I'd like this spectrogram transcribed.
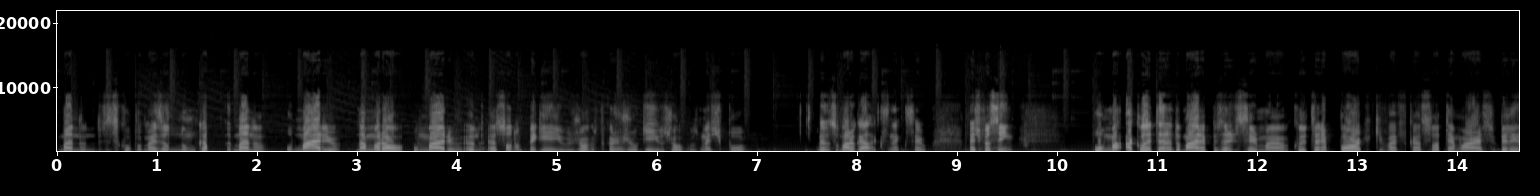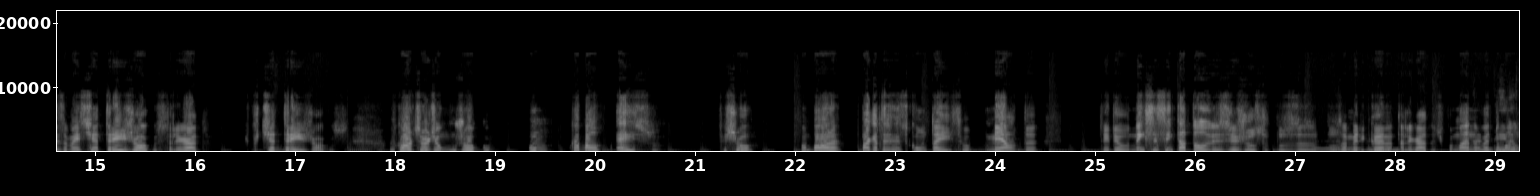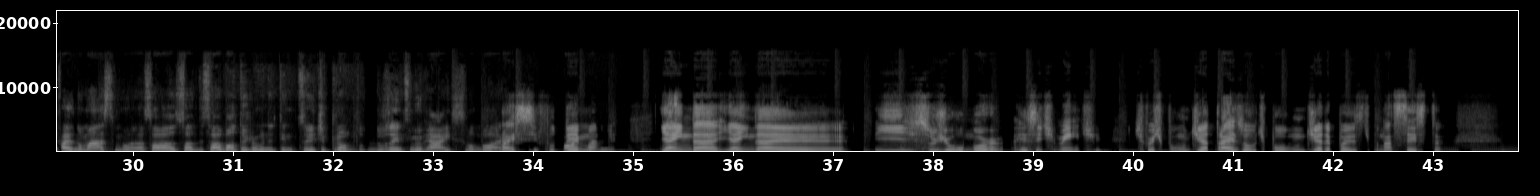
Mano, desculpa, mas eu nunca. Mano, o Mario, na moral, o Mario, eu, eu só não peguei os jogos porque eu já joguei os jogos, mas tipo. Menos o Mario Galaxy, né, que saiu. Mas tipo assim. Uma, a coletânea do Mario, apesar de ser uma coletânea porca que vai ficar só até março, beleza, mas tinha três jogos, tá ligado? Tipo, tinha três jogos. O Skyward Sword é um jogo. Um, acabou, é isso. Fechou. Vambora. Paga 300 conto aí, seu merda. Entendeu? Nem 60 dólares é justo pros, pros é, americanos, tá ligado? Tipo, mano, a vai Nintendo tomar... faz no máximo, ela só, só, só bota o jogo no Nintendo Switch e pronto, 200 mil reais, vambora. Vai se fuder, mano. E ainda, e ainda é... E surgiu rumor recentemente, acho que foi tipo um dia atrás, ou tipo um dia depois, tipo na sexta,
